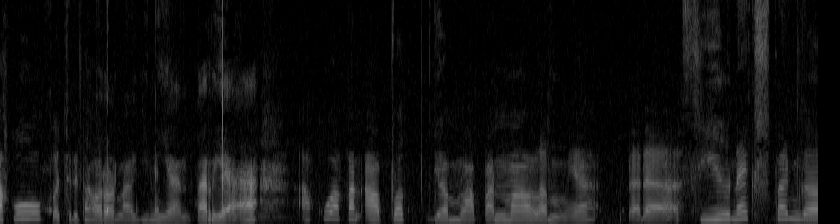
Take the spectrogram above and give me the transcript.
aku ke cerita horor lagi nih ya ntar ya. Aku akan upload jam 8 malam ya. Dadah see you next time guys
